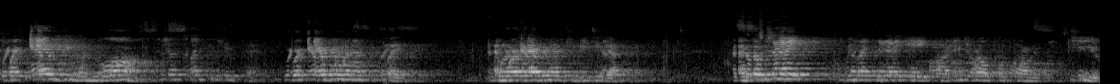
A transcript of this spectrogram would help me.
where everyone belongs, just like the kids said, where everyone has a place, and where everyone can be together. And so tonight, we'd like to dedicate our inaugural performance to you,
